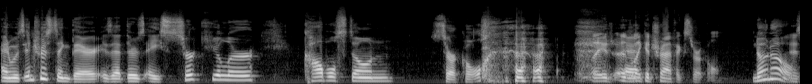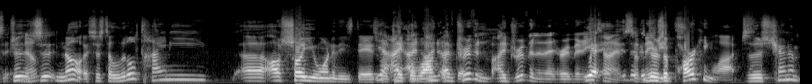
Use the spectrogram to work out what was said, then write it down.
and what's interesting there is that there's a circular cobblestone circle, like, like a traffic circle. No, no, it- just, no? no, It's just a little tiny. Uh, I'll show you one of these days. Yeah, we'll take I, a walk. I, I've there. driven. I've driven in that area many Yeah, times. So th- there's a parking lot. So there's Chernin.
